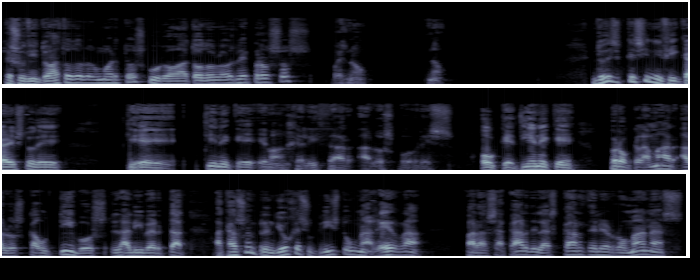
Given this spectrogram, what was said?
¿Resucitó a todos los muertos? ¿Curó a todos los leprosos? Pues no, no. Entonces, ¿qué significa esto de que tiene que evangelizar a los pobres? ¿O que tiene que proclamar a los cautivos la libertad. ¿Acaso emprendió Jesucristo una guerra para sacar de las cárceles romanas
